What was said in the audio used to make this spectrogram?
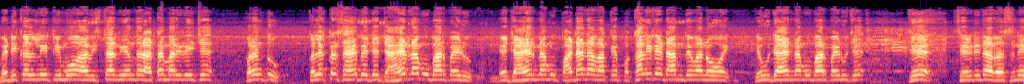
મેડિકલની ટીમો આ વિસ્તારની અંદર આટા મારી રહી છે. પરંતુ કલેક્ટર સાહેબે જે જાહેરનામું બહાર પાડ્યું એ જાહેરનામું પાડાના વાકે પખાલીને ડામ દેવાનો હોય એવું જાહેરનામું બહાર પાડ્યું છે. જે શેરડીના રસને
